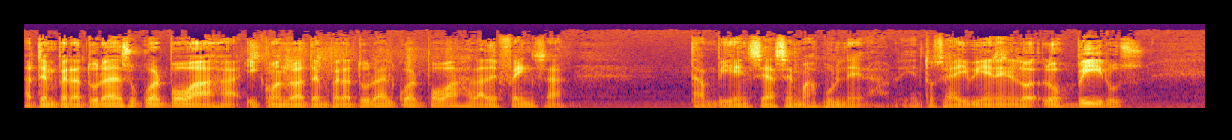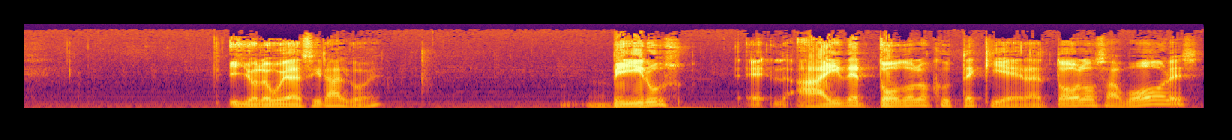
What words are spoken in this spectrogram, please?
la temperatura de su cuerpo baja. Y cuando la temperatura del cuerpo baja, la defensa también se hace más vulnerable. Entonces ahí vienen lo- los virus. Y yo le voy a decir algo, ¿eh? Virus, eh, hay de todo lo que usted quiera, de todos los sabores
